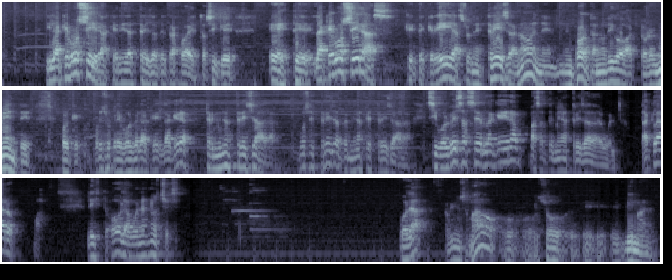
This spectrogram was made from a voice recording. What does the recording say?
Y la que vos eras, querida estrella, te trajo a esto. Así que este, la que vos eras, que te creías una estrella, ¿no? no importa, no digo actualmente, porque por eso querés volver a que la que era, terminó estrellada. Vos estrella, terminaste estrellada. Si volvés a ser la que era, vas a terminar estrellada de vuelta. ¿Está claro? Listo. Hola, buenas noches. Hola, ¿había un llamado o, yo eh, eh, vi mal?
